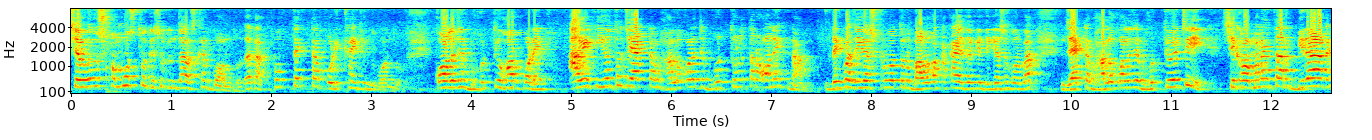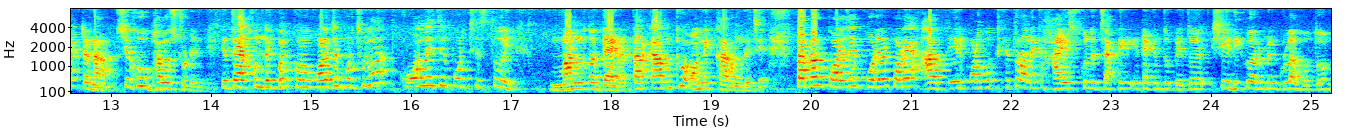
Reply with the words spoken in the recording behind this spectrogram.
সেগুলো সমস্ত কিছু কিন্তু আজকাল বন্ধ, তাই না? প্রত্যেকটা পরীক্ষাই কিন্তু বন্ধ। কলেজে ভর্তি হওয়ার পরে, আগে কি হতো যে একটা ভালো কলেজে ভর্তি হলে তার অনেক নাম। দেখবা, জিজ্ঞাসা করব তোমার বাবা কাকা এদেরকে জিজ্ঞাসা করবা যে, একটা ভালো কলেজে ভর্তি হয়েছি? সে মানে তার বিরাট একটা নাম, সে খুব ভালো স্টুডেন্ট কিন্তু এখন দেখবা, কোনো কলেজে পড়ছিল কলেজে পড়ছিস তুই। মান্যতা দেয় না। তার কারণ কি অনেক কারণ রয়েছে। তার কারণ কলেজে পড়ার পরে আর এর পরবর্তী ক্ষেত্রে অনেক হাই স্কুলের চাকরি এটা কিন্তু পেত। সেই রিকোয়ারমেন্টগুলো হতো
